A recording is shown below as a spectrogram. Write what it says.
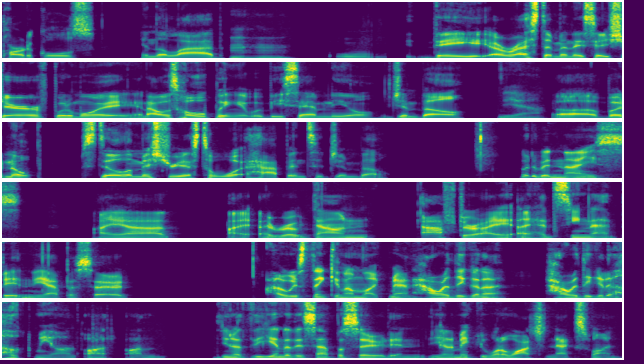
particles in the lab, hmm they arrest him and they say, "Sheriff, put him away." And I was hoping it would be Sam Neill, Jim Bell, Yeah, uh, but nope. Still a mystery as to what happened to Jim Bell. would have been nice. I uh, I, I wrote down after I I had seen that bit in the episode. I was thinking, I'm like, man, how are they gonna how are they gonna hook me on on on you know at the end of this episode and you know make me want to watch the next one.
